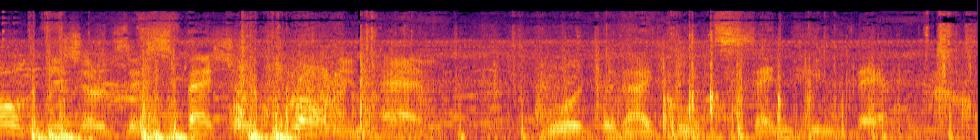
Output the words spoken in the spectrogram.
Alone deserves a special throne in hell. Would that I could send him there now.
